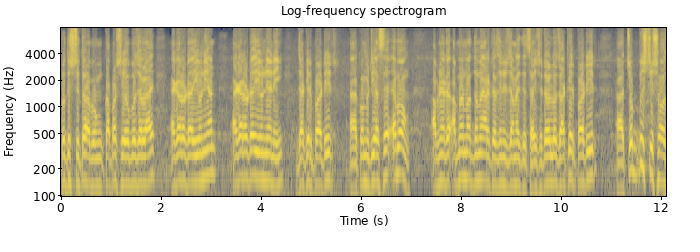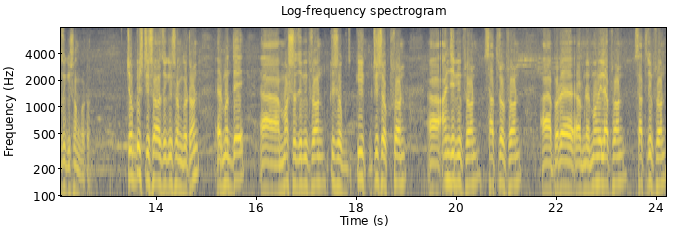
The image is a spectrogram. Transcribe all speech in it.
প্রতিষ্ঠিত এবং কাপাসিয়া উপজেলায় এগারোটা ইউনিয়ন এগারোটা ইউনিয়নেই জাকের পার্টির কমিটি আছে এবং আপনার আপনার মাধ্যমে আরেকটা জিনিস জানাইতে চাই সেটা হলো জাকের পার্টির চব্বিশটি সহযোগী সংগঠন। চব্বিশটি সহযোগী সংগঠন এর মধ্যে মৎস্যজীবী ফ্রন্ট, কৃষক কৃষক ফ্রন্ট আইনজীবী ফ্রন্ট, ছাত্র ফ্রন্ট তারপরে আপনার মহিলা ফ্রন্ট, ছাত্রী ফ্রন্ট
